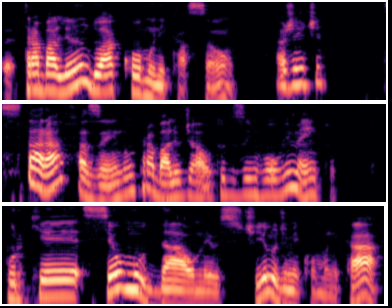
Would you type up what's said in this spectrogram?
eh, trabalhando a comunicação, a gente estará fazendo um trabalho de autodesenvolvimento. Porque se eu mudar o meu estilo de me comunicar,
